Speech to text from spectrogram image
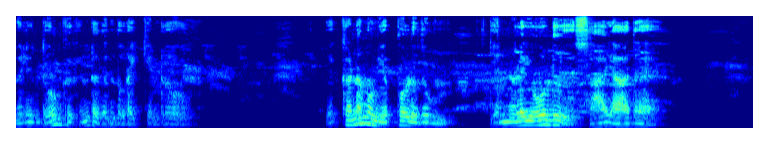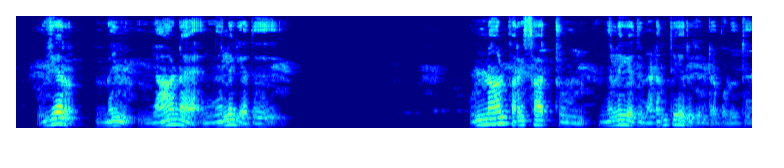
மெலிந்தோங்குகின்றதென்று உரைக்கின்றோம். எக்கணமும் எப்பொழுதும் என் நிலையோடு சாயாத உயர் மெய் ஞான நிலையது உன்னால் பறைசாற்றும் நிலையது நடந்தேறுகின்ற பொழுது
